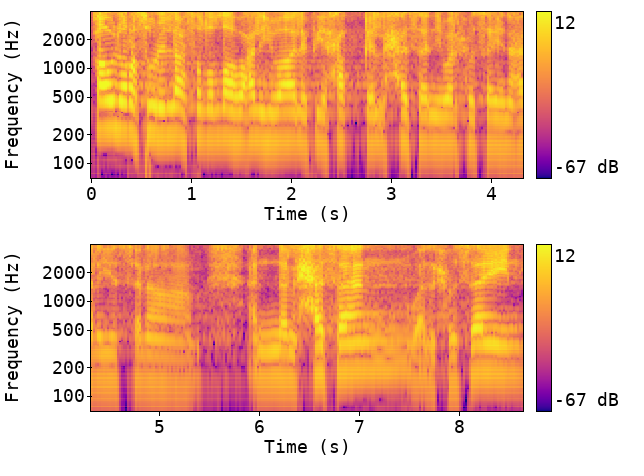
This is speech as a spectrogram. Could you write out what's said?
قول رسول الله صلى الله عليه وآله في حق الحسن والحسين عليه السلام أن الحسن والحسين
